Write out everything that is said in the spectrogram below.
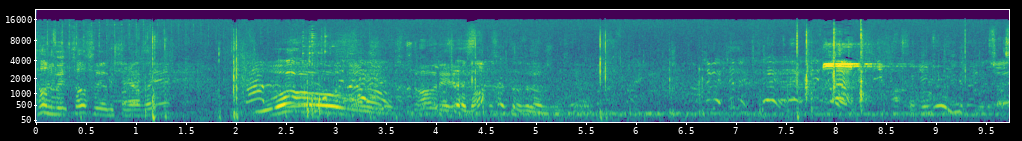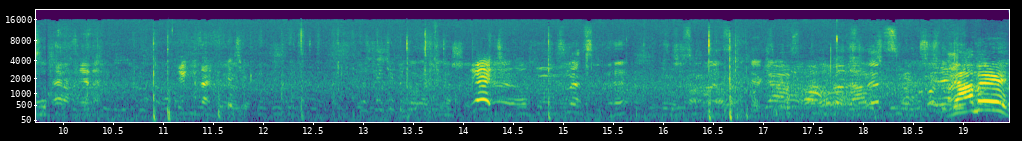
Co, my, co sobie myślałeś? Wow! Sorry. Dobrze to zrobił. Dzięki za jedź! Jedź! Gramy!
